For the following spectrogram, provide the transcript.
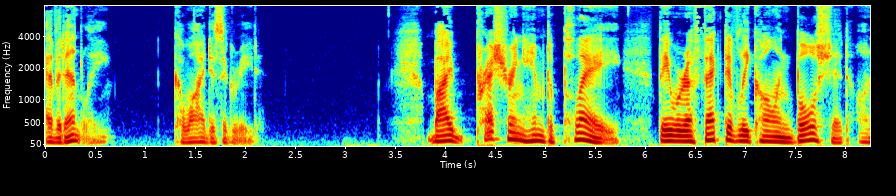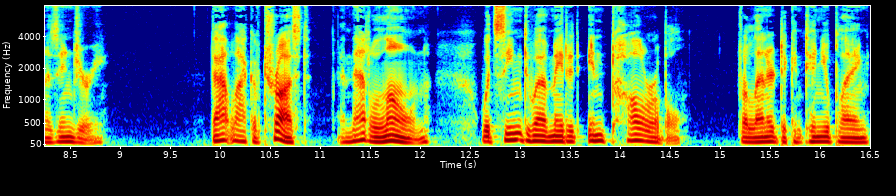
Evidently, Kawhi disagreed. By pressuring him to play, they were effectively calling bullshit on his injury. That lack of trust, and that alone, would seem to have made it intolerable for Leonard to continue playing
